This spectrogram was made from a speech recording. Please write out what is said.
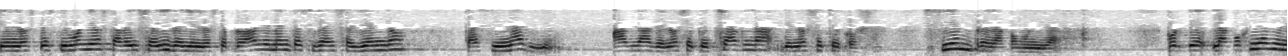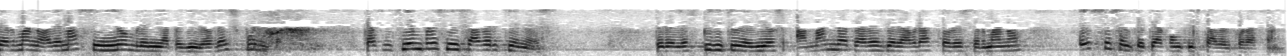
que en los testimonios que habéis oído y en los que probablemente sigáis oyendo, casi nadie habla de no sé qué charla, de no sé qué cosa. Siempre la comunidad. Porque la acogida de un hermano, además sin nombre ni apellido, ¿os dais cuenta? Casi siempre sin saber quién es pero el Espíritu de Dios, amando a través del abrazo de ese hermano, ese es el que te ha conquistado el corazón.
